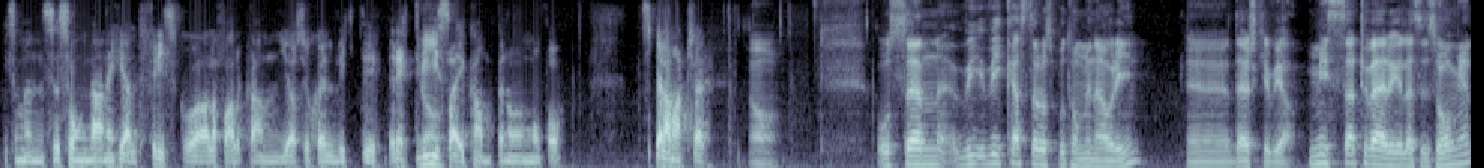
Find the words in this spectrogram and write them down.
liksom en säsong där han är helt frisk och i alla fall kan göra sig själv riktig rättvisa i kampen om att få spela matcher. ja. Och sen, vi, vi kastar oss på Tommy Naurin. Eh, där skrev jag Missar tyvärr hela säsongen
